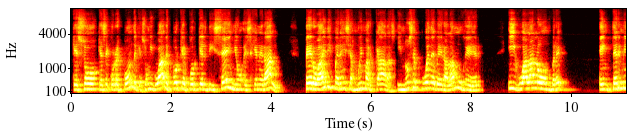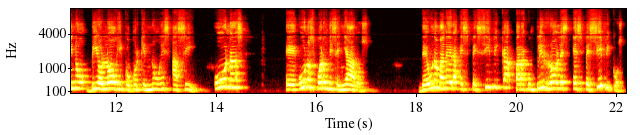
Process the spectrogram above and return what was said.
que, son, que se corresponden, que son iguales. ¿Por? Porque el diseño es general, pero hay diferencias muy marcadas y no se puede ver a la mujer igual al hombre en término biológico, porque no es así. Unas eh, unos fueron diseñados de una manera específica para cumplir roles específicos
